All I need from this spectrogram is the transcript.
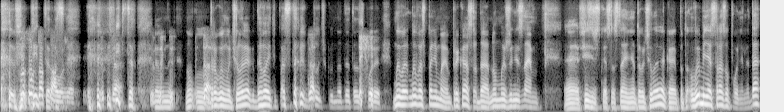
Виктор, Виктор, ну, дорогой мой человек, давайте поставим точку над этим споре. Мы, мы вас понимаем прекрасно, да, но мы же не знаем э, физическое состояние этого человека. Вы меня сразу поняли, да?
